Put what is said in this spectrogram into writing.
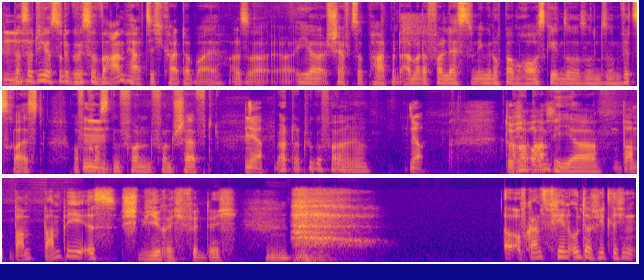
Mhm. da ist natürlich auch so eine gewisse Warmherzigkeit dabei. Also äh, hier Chefs Apartment einmal da verlässt und irgendwie noch beim Rausgehen so, so, so einen Witz reißt auf Mhm. Kosten von, von Chef. Ja, Hat, mir gefallen, ja. ja. Durchaus. Aber Bumpy, ja. Bum, Bum, Bumpy ist schwierig, finde ich. Auf ganz vielen unterschiedlichen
